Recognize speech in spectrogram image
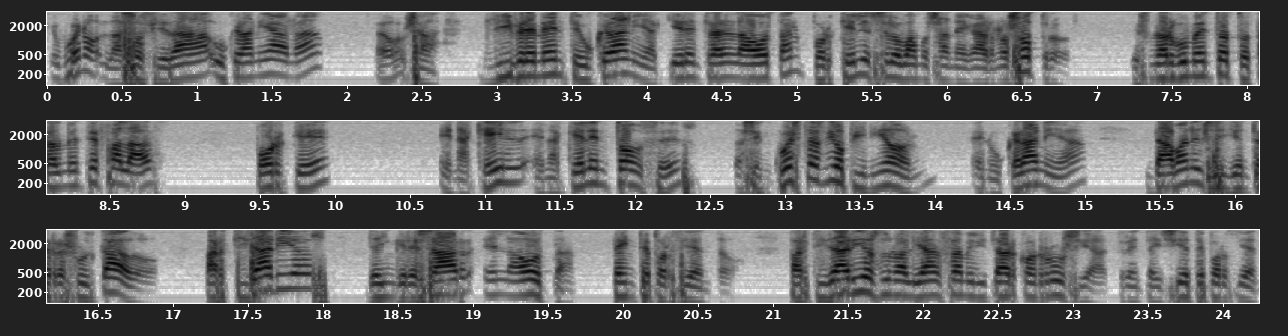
que, bueno, la sociedad ucraniana, eh, o sea, libremente Ucrania quiere entrar en la OTAN, ¿por qué se lo vamos a negar nosotros? Es un argumento totalmente falaz porque en aquel, en aquel entonces las encuestas de opinión en Ucrania daban el siguiente resultado. Partidarios de ingresar en la OTAN, 20%. Partidarios de una alianza militar con Rusia, 37%.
